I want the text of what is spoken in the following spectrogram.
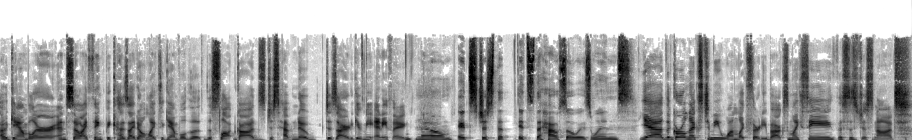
a gambler, and so I think because I don't like to gamble, the the slot gods just have no desire to give me anything. No, it's just that it's the house always wins. Yeah, the girl next to me won like 30 bucks. I'm like, see, this is just not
